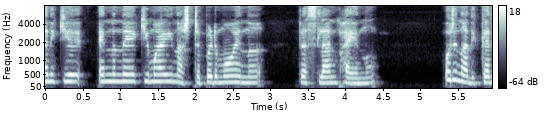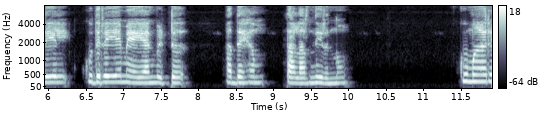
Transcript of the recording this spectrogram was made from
തനിക്ക് എന്നേക്കുമായി നഷ്ടപ്പെടുമോ എന്ന് റസ്ലാൻ ഭയന്നു. ഒരു നദിക്കരയിൽ കുതിരയെ മേയാൻ വിട്ട് അദ്ദേഹം തളർന്നിരുന്നു. കുമാര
